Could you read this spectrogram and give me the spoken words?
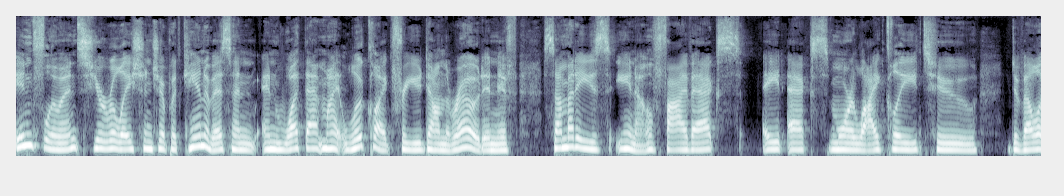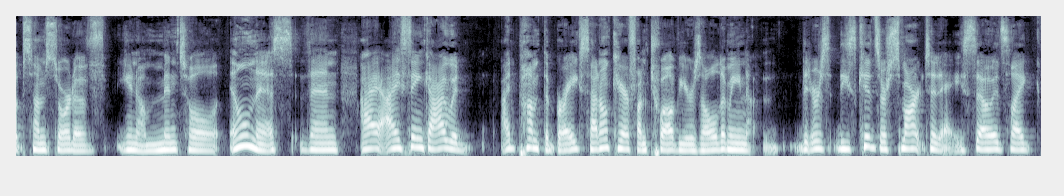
influence your relationship with cannabis and, and what that might look like for you down the road. And if somebody's, you know, 5x, 8x more likely to develop some sort of, you know, mental illness, then I, I think I would I'd pump the brakes. I don't care if I'm 12 years old. I mean, there's these kids are smart today. So it's like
